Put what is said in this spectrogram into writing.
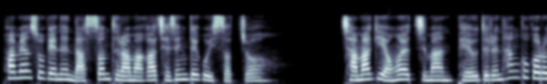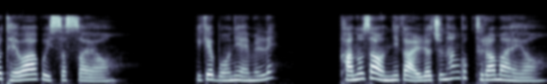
화면 속에는 낯선 드라마가 재생되고 있었죠. 자막이 영어였지만 배우들은 한국어로 대화하고 있었어요. 이게 뭐니, 에밀리? 간호사 언니가 알려준 한국 드라마예요.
